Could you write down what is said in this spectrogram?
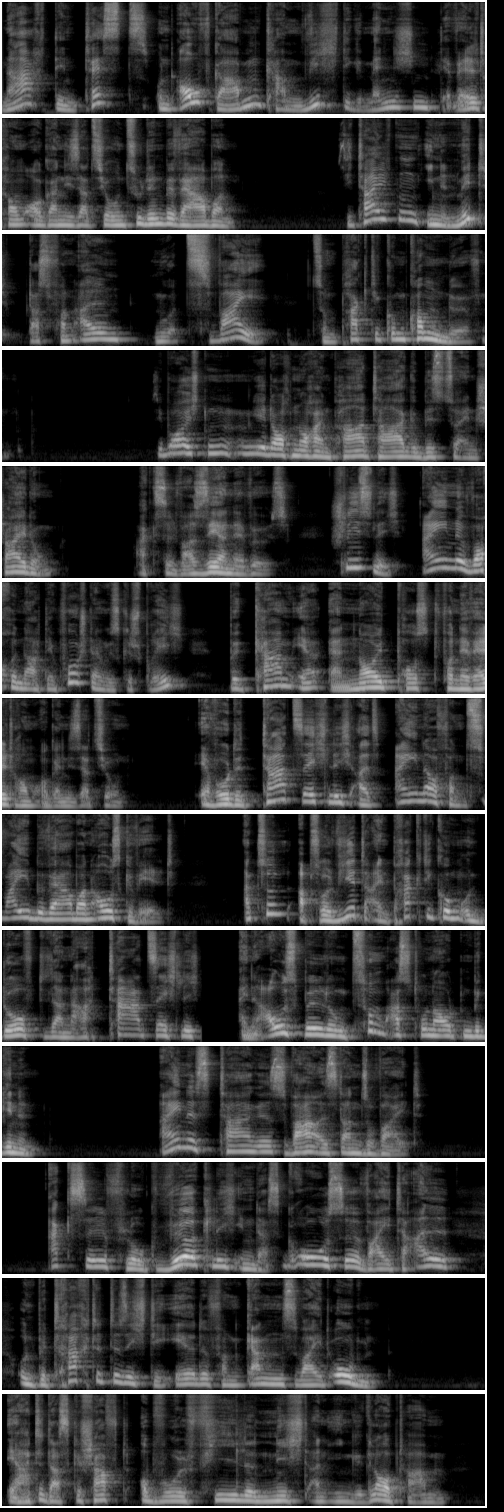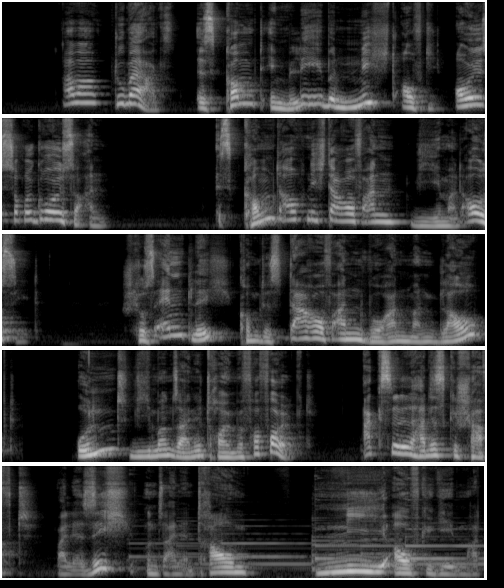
Nach den Tests und Aufgaben kamen wichtige Menschen der Weltraumorganisation zu den Bewerbern. Sie teilten ihnen mit, dass von allen nur zwei zum Praktikum kommen dürfen. Sie bräuchten jedoch noch ein paar Tage bis zur Entscheidung. Axel war sehr nervös. Schließlich, eine Woche nach dem Vorstellungsgespräch, bekam er erneut Post von der Weltraumorganisation. Er wurde tatsächlich als einer von zwei Bewerbern ausgewählt. Axel absolvierte ein Praktikum und durfte danach tatsächlich eine Ausbildung zum Astronauten beginnen. eines Tages war es dann soweit. Axel flog wirklich in das große, weite All und betrachtete sich die Erde von ganz weit oben. Er hatte das geschafft, obwohl viele nicht an ihn geglaubt haben. Aber du merkst, es kommt im Leben nicht auf die äußere Größe an. Es kommt auch nicht darauf an, wie jemand aussieht. Schlussendlich kommt es darauf an, woran man glaubt und wie man seine Träume verfolgt. Axel hat es geschafft, weil er sich und seinen Traum nie aufgegeben hat.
